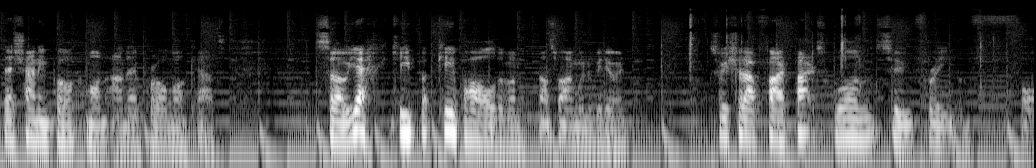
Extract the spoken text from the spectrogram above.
they're shiny Pokemon and they're promo cards. So yeah, keep keep a hold of them. That's what I'm going to be doing. We should have five packs. One, two, three, four,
